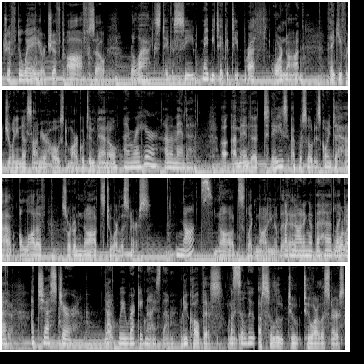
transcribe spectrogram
drift away or drift off. So relax, take a seat, maybe take a deep breath or not. Thank you for joining us. I'm your host, Marco Timpano. I'm right here. I'm Amanda. Uh, Amanda, today's episode is going to have a lot of sort of nods to our listeners. Nods? Nods, like nodding of the Like head. nodding of the head, like, like a, a- a, gesture Yeah. that we recognize them. What do you call this? when A I do- salute. A salute to, to our listeners.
